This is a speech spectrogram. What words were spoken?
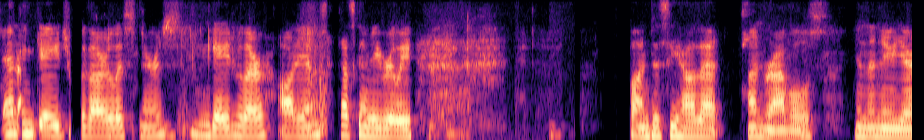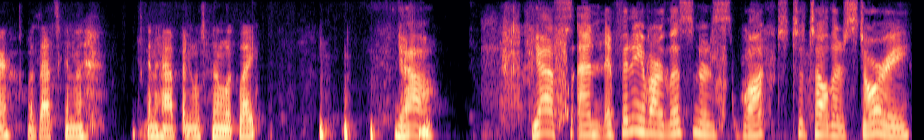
and engage with our listeners, engage with our audience. That's going to be really fun to see how that unravels in the new year. What that's going to what's to happen, what's going to look like. yeah. Yes, and if any of our listeners want to tell their story,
